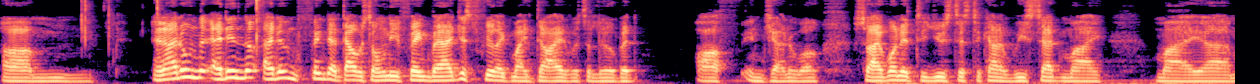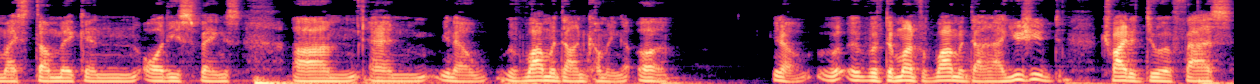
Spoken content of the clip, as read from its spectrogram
Um, and I don't, I didn't, I didn't think that that was the only thing, but I just feel like my diet was a little bit off in general. So I wanted to use this to kind of reset my my uh, my stomach and all these things. Um, and you know, with Ramadan coming, uh, you know, with the month of Ramadan, I usually try to do a fast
